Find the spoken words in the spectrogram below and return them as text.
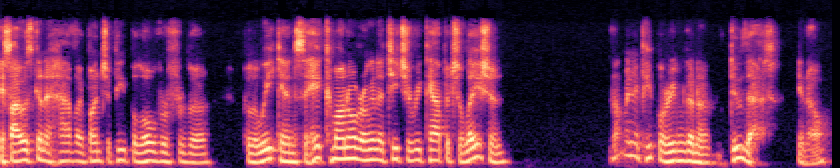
If i was going to have a bunch of people over for the for the weekend say hey come on over i'm going to teach a recapitulation not many people are even going to do that you know?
